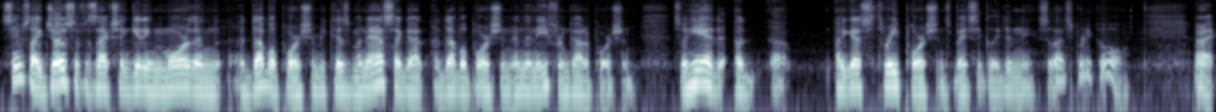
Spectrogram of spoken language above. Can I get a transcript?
Seems like Joseph is actually getting more than a double portion because Manasseh got a double portion and then Ephraim got a portion. So he had, a, a, I guess, three portions basically, didn't he? So that's pretty cool. All right.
